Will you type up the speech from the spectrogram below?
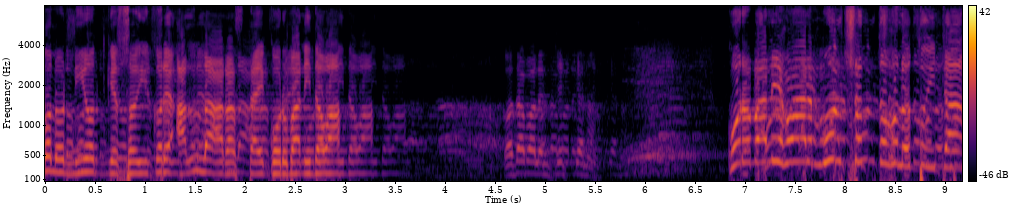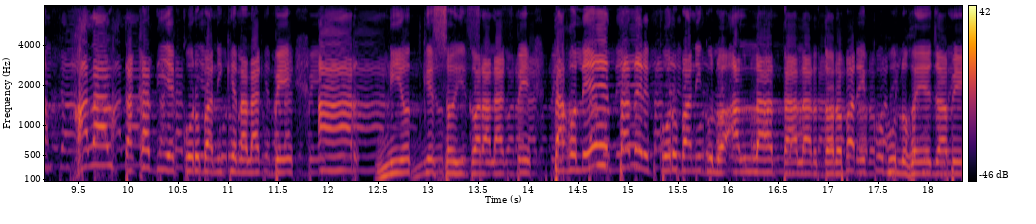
হলো নিয়তকে সহি করে আল্লাহ রাস্তায় কোরবানি দেওয়া। কথা বলেন ঠিক কেনা? কোরবানি হওয়ার মূল সত্য হলো দুইটা, হালাল টাকা দিয়ে কোরবানি কেনা লাগবে আর নিয়তকে সহি করা লাগবে। তাহলে তাদের কোরবানিগুলো আল্লাহ তালার দরবারে কবুল হয়ে যাবে।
